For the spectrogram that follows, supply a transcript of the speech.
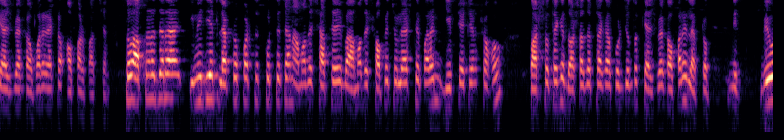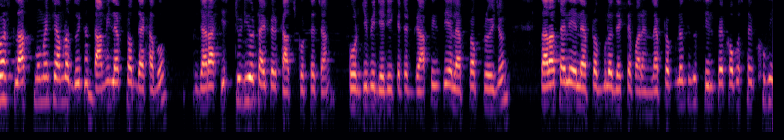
ক্যাশব্যাক অফারের একটা অফার পাচ্ছেন। সো আপনারা যারা ইমিডিয়েট ল্যাপটপ পারচেস করতে চান আমাদের সাথে বা আমাদের শপে চলে আসতে পারেন গিফট আইটেম সহ পাঁচশো থেকে দশ হাজার টাকা পর্যন্ত ক্যাশব্যাক অফারে ল্যাপটপ নিতে। ভিউয়ার্স লাস্ট মোমেন্টে আমরা দুইটা দামি ল্যাপটপ দেখাবো। যারা স্টুডিও টাইপের কাজ করতে চান ফোর জিবি ডেডিকেটেড গ্রাফিক্স দিয়ে ল্যাপটপ প্রয়োজন তারা চাইলে এই ল্যাপটপগুলো দেখতে পারেন। ল্যাপটপগুলো কিন্তু সিলপ্যাক অবস্থায় খুবই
